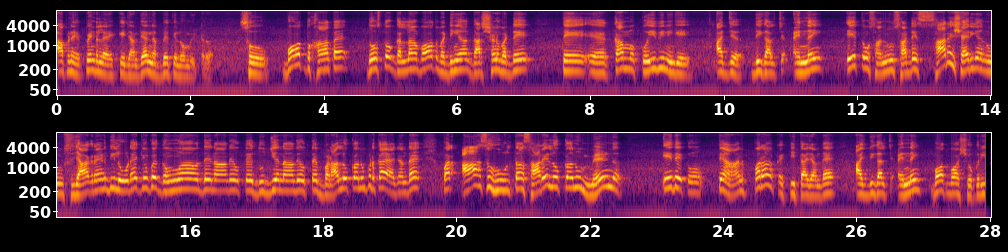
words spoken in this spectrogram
ਆਪਣੇ ਪਿੰਡ ਲੈ ਕੇ ਜਾਂਦੇ ਆ 90 ਕਿਲੋਮੀਟਰ। ਸੋ ਬਹੁਤ ਦੁਖਾਂਤ ਹੈ। ਦੋਸਤੋ, ਗੱਲਾਂ ਬਹੁਤ ਵੱਡੀਆਂ, ਦਰਸ਼ਨ ਵੱਡੇ ਤੇ ਕੰਮ ਕੋਈ ਵੀ ਨਹੀਂ ਗੇ। ਅੱਜ ਦੀ ਗੱਲ 'ਚ ਇੰਨਾ ਹੀ। ਇਹ ਤੋਂ ਸਾਨੂੰ ਸਾਡੇ ਸਾਰੇ ਸ਼ਹਿਰੀਆਂ ਨੂੰ ਸਜਾਗ ਰਹਿਣ ਦੀ ਲੋੜ ਹੈ, ਕਿਉਂਕਿ ਗਊਆਂ ਦੇ ਨਾਂ ਦੇ ਉੱਤੇ, ਦੂਜੇ ਨਾਂ ਦੇ ਉੱਤੇ ਬੜਾ ਲੋਕਾਂ ਨੂੰ ਭੜਕਾਇਆ ਜਾਂਦਾ ਹੈ। ਪਰ ਆਹ ਸਹੂਲਤਾਂ ਸਾਰੇ ਲੋਕਾਂ ਨੂੰ ਮਿਲਣ, ਇਹਦੇ ਤੋਂ ਧਿਆਨ ਪਰਾਂ ਕ- ਕੀਤਾ ਜਾਂਦਾ ਹੈ। ਅੱਜ ਦੀ ਗੱਲ 'ਚ ਇੰਨਾ ਹੀ। ਬਹੁਤ ਬਹੁਤ ਸ਼ੁਕਰੀਆ।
